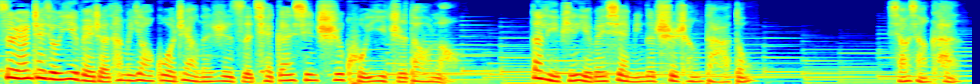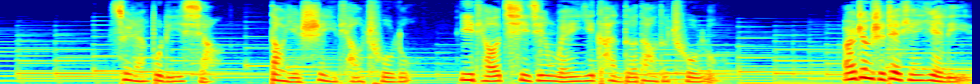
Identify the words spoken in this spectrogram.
虽然这就意味着他们要过这样的日子，且甘心吃苦一直到老，但李平也被宪明的赤诚打动。想想看，虽然不理想，倒也是一条出路，一条迄今唯一看得到的出路。而正是这天夜里，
